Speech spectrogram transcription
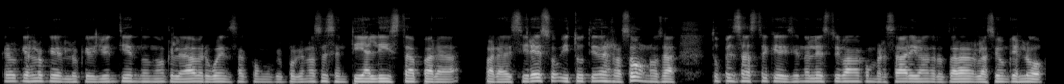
Creo que es lo que, lo que yo entiendo, ¿no? Que le da vergüenza, como que porque no se sentía lista para, para decir eso. Y tú tienes razón. O sea, tú pensaste que diciéndole esto iban a conversar, iban a tratar la relación, que es lo,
